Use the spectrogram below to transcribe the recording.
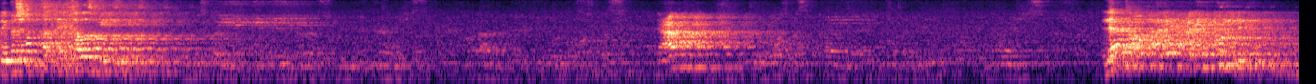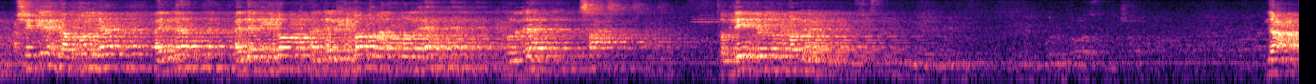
عنه لمشقه الاحتراز منه نعم. لا تعود عليه عليه كله عشان كده إحنا قلنا ان أن الحمار أن الحمار لا حمار الاهل حمار الاهل صح طب ليه ده حمار الاهل نعم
